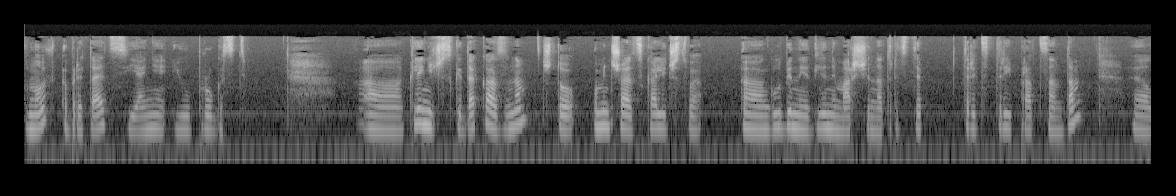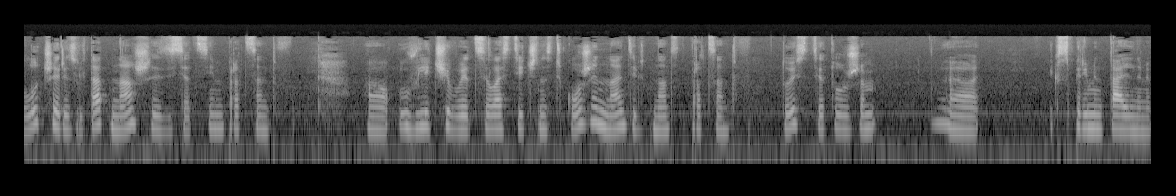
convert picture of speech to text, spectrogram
вновь обретает сияние и упругость. А, клинически доказано, что уменьшается количество а, глубины и длины морщин на 30, 33%, э, лучший результат на 67%. А, увеличивается эластичность кожи на 19%. То есть это уже э, экспериментальными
